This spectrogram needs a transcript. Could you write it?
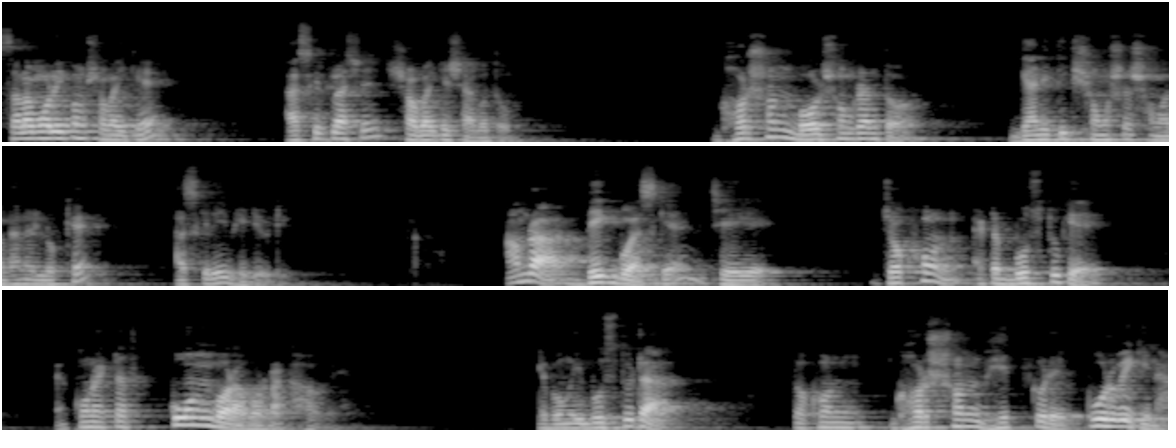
সালামু আলাইকুম সবাইকে। আজকের ক্লাসে সবাইকে স্বাগত। ঘর্ষণ বল সংক্রান্ত গাণিতিক সমস্যা সমাধানের লক্ষ্যে আজকের এই ভিডিওটি। আমরা দেখব আজকে যে যখন একটা বস্তুকে কোনো একটা কোণ বরাবর রাখা হবে এবং এই বস্তুটা তখন ঘর্ষণ ভেদ করে পড়বে কি না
